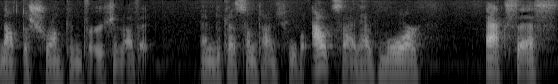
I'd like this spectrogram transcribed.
not the shrunken version of it. And because sometimes people outside have more access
